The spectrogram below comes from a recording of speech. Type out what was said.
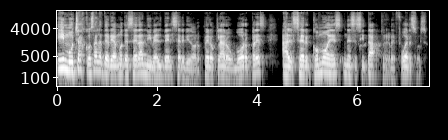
y muchas cosas las deberíamos de hacer a nivel del servidor. Pero claro, WordPress, al ser como es, necesita refuerzos.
